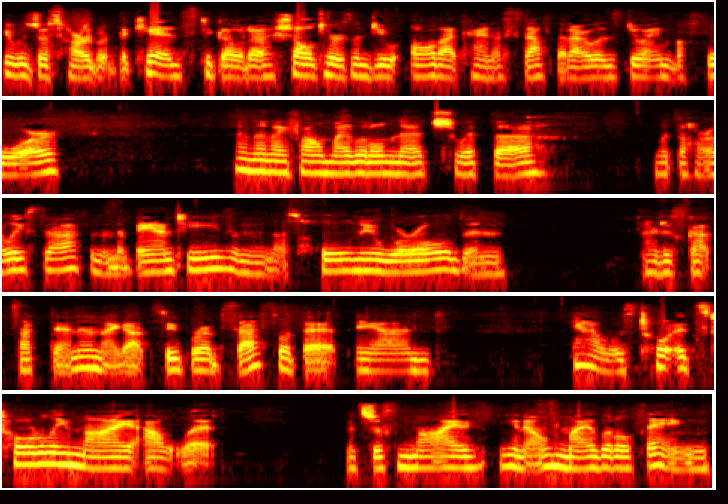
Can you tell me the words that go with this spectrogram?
it was just hard with the kids to go to shelters and do all that kind of stuff that I was doing before. And then I found my little niche with the with the Harley stuff and then the Banties and this whole new world. And I just got sucked in and I got super obsessed with it. And yeah, it was, to- it's totally my outlet. It's just my, you know, my little thing.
